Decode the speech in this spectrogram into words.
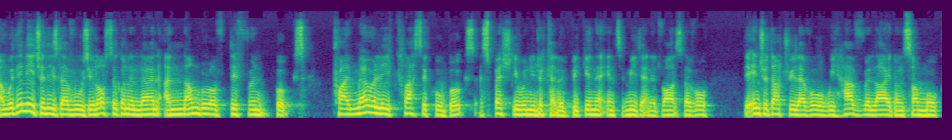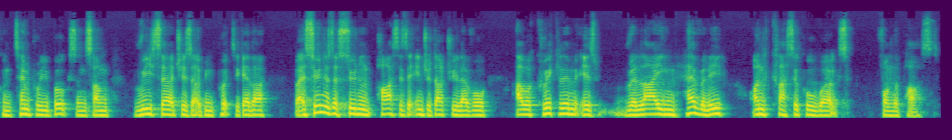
And within each of these levels, you're also going to learn a number of different books, primarily classical books, especially when you look at the beginner, intermediate, and advanced level. The introductory level, we have relied on some more contemporary books and some researches that have been put together. But as soon as a student passes the introductory level, our curriculum is relying heavily on classical works from the past.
